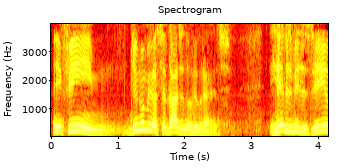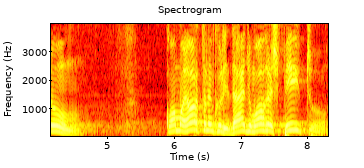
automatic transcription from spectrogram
enfim, de inúmeras cidades do Rio Grande. E eles me diziam, com a maior tranquilidade, o maior respeito,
